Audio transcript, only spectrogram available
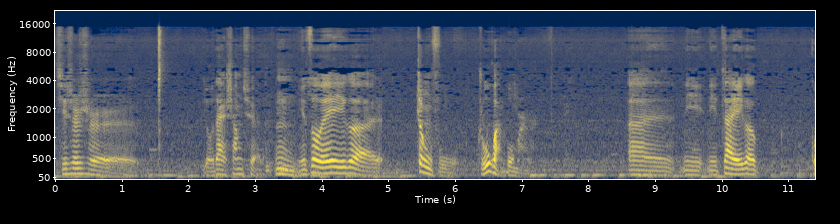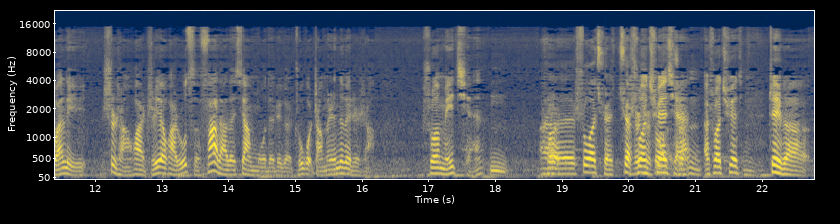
其实是。有待商榷的。嗯，你作为一个政府主管部门，呃，你你在一个管理市场化、职业化如此发达的项目的这个主管掌门人的位置上，说没钱，嗯，说说缺确实说缺钱啊，说缺这个，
